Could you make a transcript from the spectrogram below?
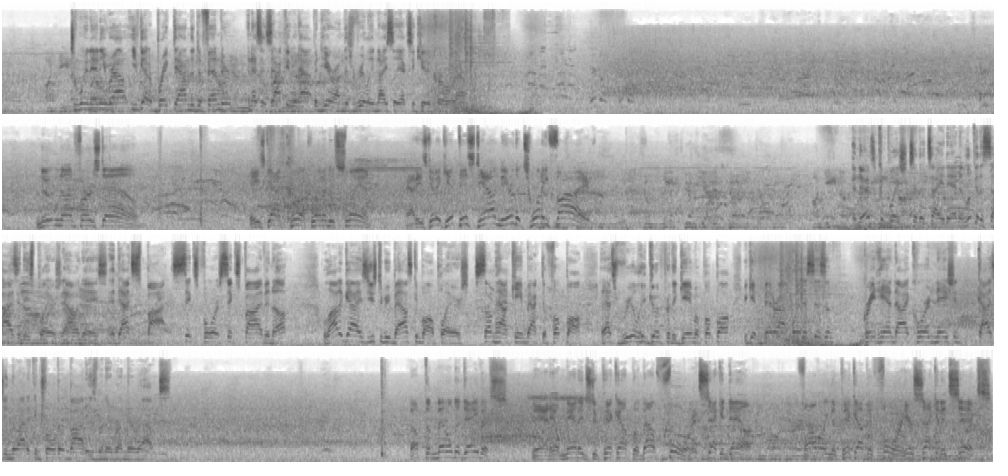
To win any route, you've got to break down the defender, and that's exactly what happened here on this really nicely executed curl route. Newton on first down. He's got Cook running his slant. And he's going to get this down near the 25. And there's a completion to the tight end. And look at the size of these players nowadays. At that spot, 6'4", 6'5", and up. A lot of guys used to be basketball players, somehow came back to football. And that's really good for the game of football. You're getting better athleticism, great hand-eye coordination, guys who know how to control their bodies when they run their routes. Up the middle to Davis. And he'll manage to pick up about four at second down. Following the pickup of four, here's second and six.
